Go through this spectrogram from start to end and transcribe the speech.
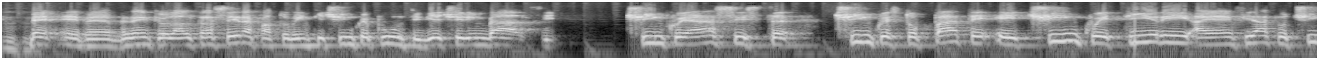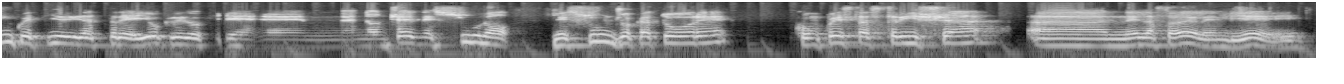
Uh-huh. Beh, eh, per esempio l'altra sera ha fatto 25 punti, 10 rimbalzi, 5 assist, 5 stoppate e 5 tiri, hai infilato 5 tiri da 3. Io credo che eh, non c'è nessuno, nessun giocatore con questa striscia eh, nella storia dell'NBA.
